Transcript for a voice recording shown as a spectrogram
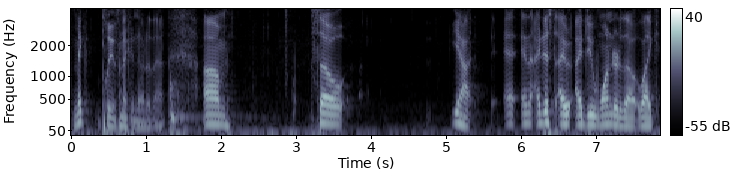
Make please make a note of that. Um, so yeah, and, and I just I, I do wonder though, like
